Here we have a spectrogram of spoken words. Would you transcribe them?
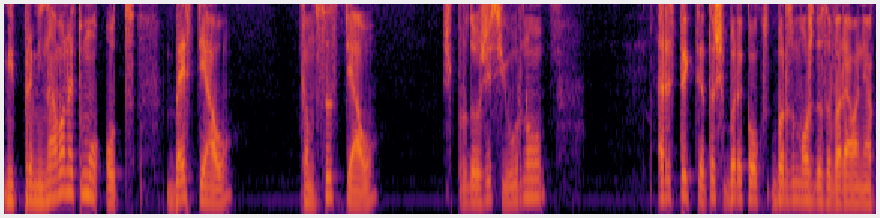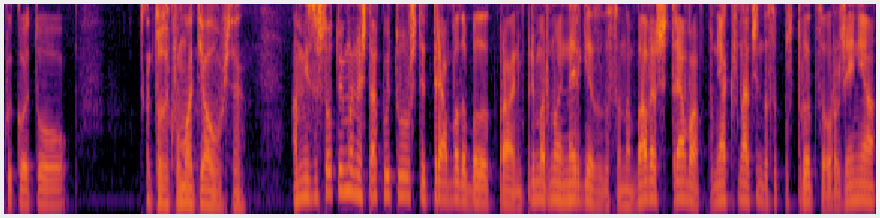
Ми преминаването му от без тяло към с тяло ще продължи сигурно рестрикцията ще бъде колко бързо може да заварява някой, който... А то за какво му е тяло въобще? Ами защото има неща, които ще трябва да бъдат правени. Примерно енергия, за да се набавя, ще трябва по някакъв начин да се построят съоръжения,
